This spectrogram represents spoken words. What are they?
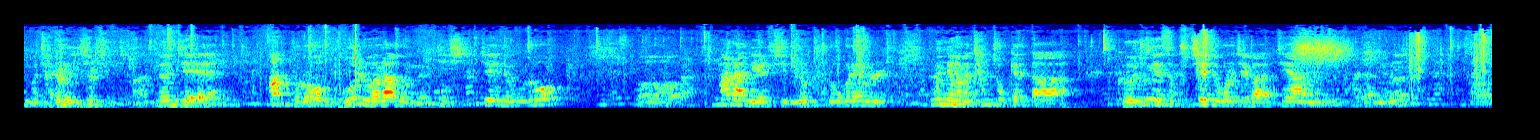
뭐 자료는 있을 수 있지만 현재 앞으로 뭘 원하고 있는지 실제적으로 어, 알아낼 수 있는 프로그램을 운영하면 참 좋겠다. 그 중에서 구체적으로 제가 제안하자면은 어,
